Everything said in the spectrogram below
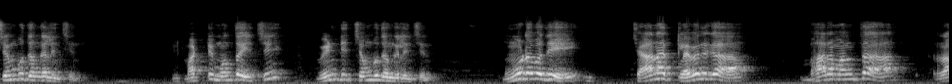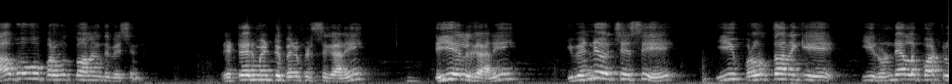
చెంబు దొంగలించింది. మట్టి ముంత ఇచ్చి వెండి చెంబు దొంగిలించింది. మూడవది చాలా క్లెవర్గా భారమంతా రాబో ప్రభుత్వాల మీద వేసింది. రిటైర్మెంట్ బెనిఫిట్స్ కానీ డిఏలు కానీ ఇవన్నీ వచ్చేసి ఈ ప్రభుత్వానికి ఈ రెండేళ్ళ పాటు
